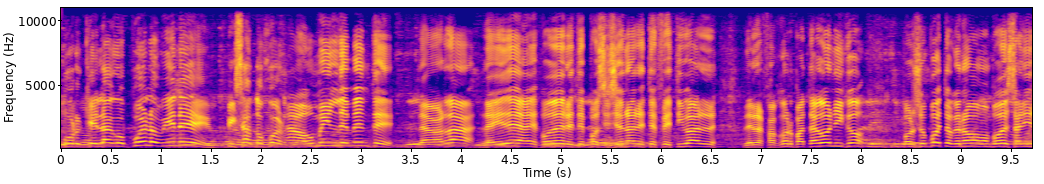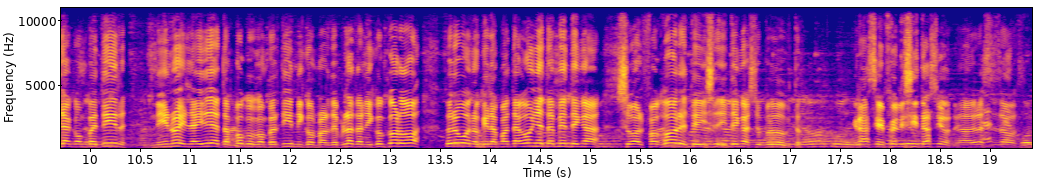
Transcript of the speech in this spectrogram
porque el Lago Pueblo viene pisando fuerte. Ah, humildemente, la verdad, la idea es poder este, posicionar este festival del alfajor patagónico. Por supuesto que no vamos a poder salir a competir, ni no es la idea tampoco competir ni con Mar del Plata ni con Córdoba, pero bueno, que la Patagonia también tenga su alfajor este, y, tenga su producto. Gracias, felicitaciones. gracias a vos.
